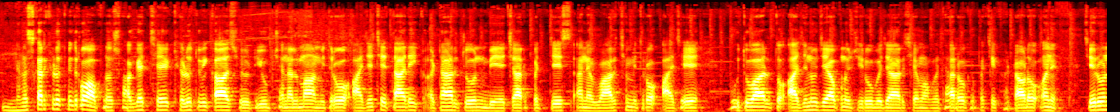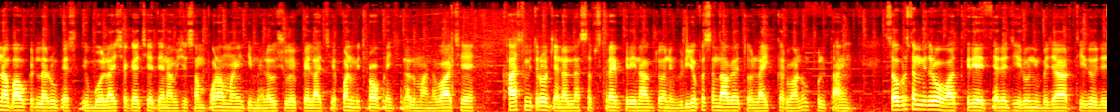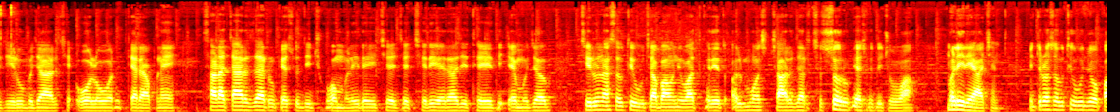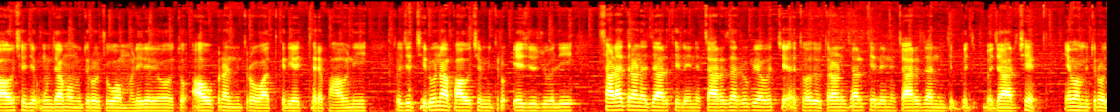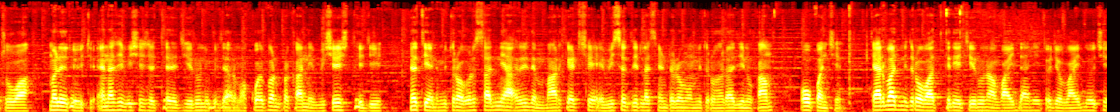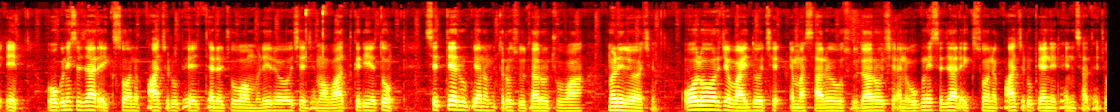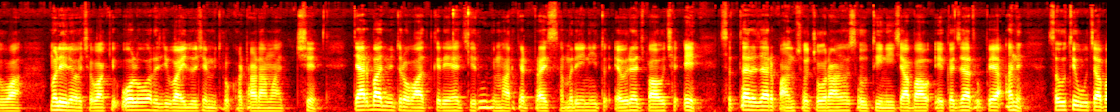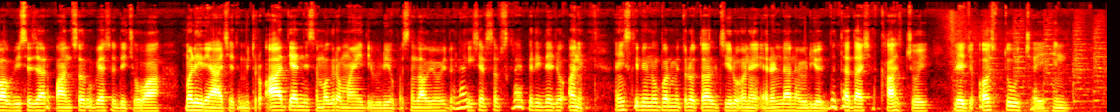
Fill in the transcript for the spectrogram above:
નમસ્કાર ખેડૂત મિત્રો, આપનું સ્વાગત છે ખેડૂત વિકાસ યુટ્યુબ ચેનલમાં. મિત્રો, આજે છે તારીખ અઢાર જૂન બે હજાર પચીસ અને વાર છે મિત્રો આજે બુધવાર. તો આજનું જે આપણું જીરું બજાર છે, એમાં વધારો કે પછી ઘટાડો અને જીરુના ભાવ કેટલા રૂપિયા સુધી બોલાઈ શકે છે તેના વિશે સંપૂર્ણ માહિતી મેળવશું. એ પહેલાં જે પણ મિત્રો આપણી ચેનલમાં નવા છે, ખાસ મિત્રો ચેનલને સબસ્ક્રાઈબ કરી નાખજો અને વીડિયો પસંદ આવે તો લાઇક કરવાનું ભૂલતા નહીં. સૌપ્રથમ મિત્રો વાત કરીએ અત્યારે જીરુની બજારથી, તો જે જીરું બજાર છે ઓલ ઓવર અત્યારે આપણે સાડા ચાર હજાર રૂપિયા સુધી જોવા મળી રહી છે. જે છેલ્લી હરાજી થઈ હતી એ મુજબ જીરુના સૌથી ઊંચા ભાવની વાત કરીએ તો ઓલમોસ્ટ ચાર હજાર છસો રૂપિયા સુધી જોવા મળી રહ્યા છે. મિત્રો, સૌથી ઊંચો ભાવ છે જે ઊંચામાં મિત્રો જોવા મળી રહ્યો હતો, આ ઉપરાંત મિત્રો વાત કરીએ અત્યારે ભાવની, તો જે જીરુના ભાવ છે મિત્રો એ જ યુઝ્યુઅલી સાડા ત્રણ હજારથી લઈને ચાર હજાર રૂપિયા વચ્ચે અથવા તો ત્રણ હજારથી લઈને ચાર હજારની જે બજાર છે એમાં મિત્રો જોવા મળી રહ્યું છે. એનાથી વિશેષ અત્યારે જીરુની બજારમાં કોઈ પણ પ્રકારની વિશેષ તેજી નથી અને મિત્રો વરસાદની આ રીતે માર્કેટ છે એ વીસ જેટલા સેન્ટરોમાં મિત્રો હરાજીનું કામ ઓપન છે. ત્યારબાદ મિત્રો વાત કરીએ જીરુના વાયદાની, તો જે વાયદો છે એ ઓગણીસ હજાર એકસો અને પાંચ રૂપિયા અત્યારે જોવા મળી રહ્યો છે. જેમાં વાત કરીએ તો સિત્તેર રૂપિયાનો મિત્રો સુધારો જોવા મળી રહ્યો છે. ઓલ ઓવર જે વાયદો છે, એમાં સારો એવો સુધારો છે અને ઓગણીસ હજાર એકસો અને પાંચ રૂપિયાની રેન્જ સાથે જોવા મળી રહ્યો છે. બાકી ઓલ ઓવર જે વાયદો છે મિત્રો ઘટાડામાં જ છે. ત્યારબાદ મિત્રો વાત કરીએ જીરુની માર્કેટ પ્રાઇસ સમરીની તો એવરેજ ભાવ છે એ સત્તર હજાર પાંચસો ચોરાણું, સૌથી નીચા ભાવ એક હજાર રૂપિયા અને સૌથી ઊંચા ભાવ વીસ હજાર પાંચસો રૂપિયા સુધી જોવા મળી રહ્યા છે. તો મિત્રો, આ અત્યારની સમગ્ર માહિતી વીડિયો પસંદ આવ્યો હોય તો લાઈક, શેર સબસ્ક્રાઈબ કરી દેજો અને અહીં સ્ક્રીન ઉપર મિત્રો, તલ, જીરું અને એરંડાના વીડિયો બતાતા છે ખાસ જોઈ લેજો. અસ્તુ જય હિન્દ.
